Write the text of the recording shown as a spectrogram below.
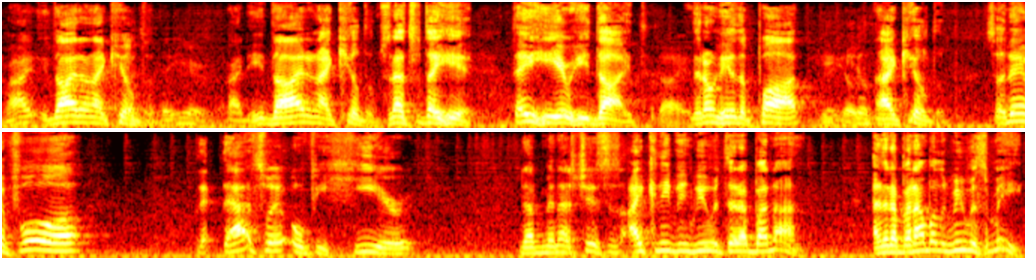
right? He died and I killed him. Right? He died and I killed him. So that's what they hear. They hear he died. died. They don't hear the part. Killed I killed him. So therefore, that's why over here, Rabbi Menashe says, I can even agree with the Rabbanan. And the Rabbanan will agree with me,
